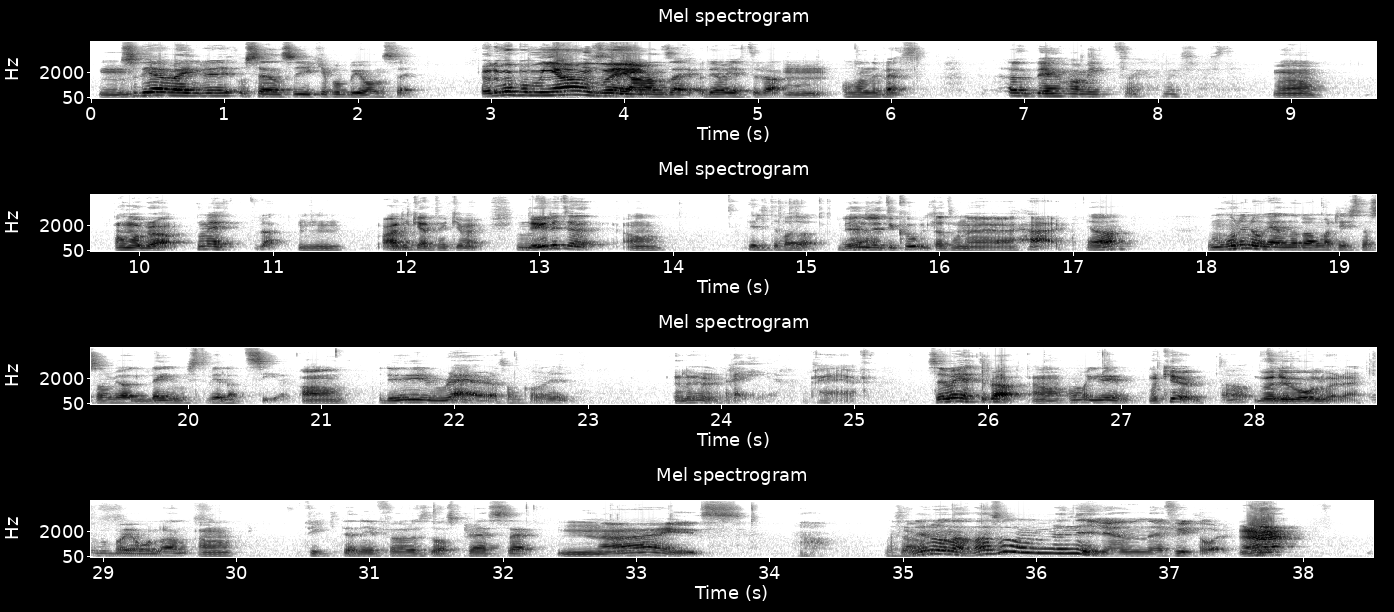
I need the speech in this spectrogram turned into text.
Mm. Så det var en grej. Och sen så gick jag på Beyoncé. Ja, det var på Beyoncé! Beyoncé. Och det var jättebra. Mm. Och hon är bäst. Ja, Det var mitt bäst. Ja. Hon var bra. Hon är jättebra. Mm. Ja, det kan jag tänka mig. Mm. Det är ju lite... Ja. Det är lite vadå? Det är lite coolt att hon är här. Ja. Men hon är nog en av de artisterna som jag längst velat se. Ja. Det är ju rare att hon kommer hit. Eller hur? Rare. Så det var jättebra. Ja. Hon var grym. Vad kul. Ja. Det var du och Oliver där. Jag var bara i Holland. Ja. Fick den i födelsedagspresset. Nice. Men sen är det någon annan som nyligen fyllt år.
